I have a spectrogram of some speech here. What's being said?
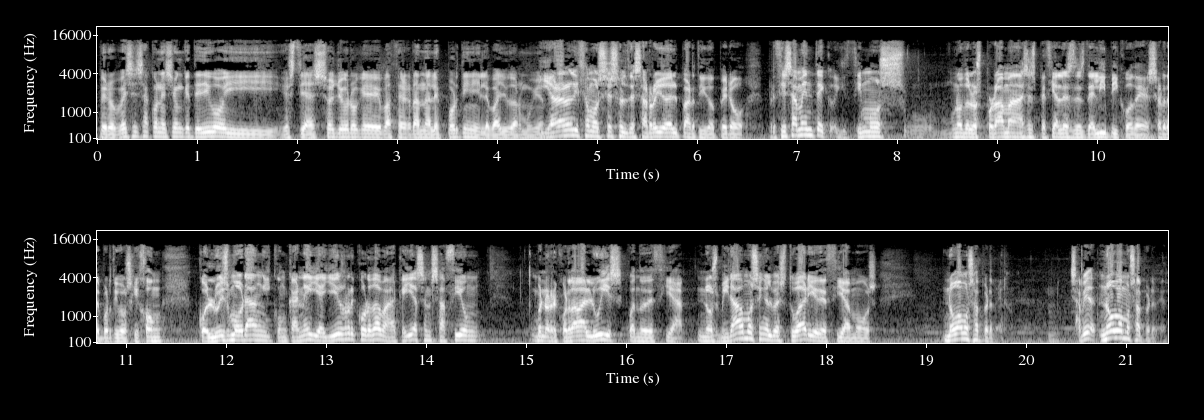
pero ves esa conexión que te digo y, hostia, eso yo creo que va a hacer grande al Sporting y le va a ayudar muy bien. Y ahora analizamos eso, el desarrollo del partido, pero precisamente hicimos uno de los programas especiales desde el hípico de Ser Deportivos Gijón con Luis Morán y con Canella, y ellos recordaba aquella sensación, bueno, recordaba Luis cuando decía, nos mirábamos en el vestuario y decíamos, no vamos a perder, ¿sabía? No vamos a perder.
